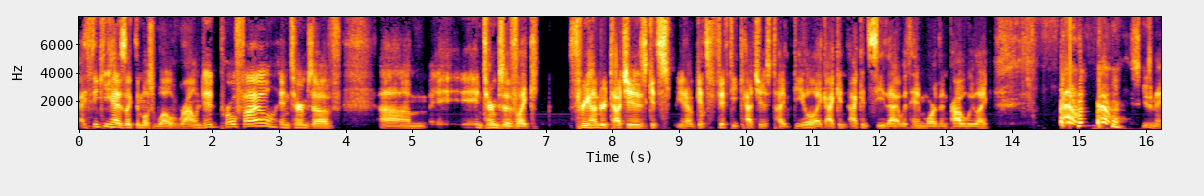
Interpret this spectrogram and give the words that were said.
I think he has like the most well-rounded profile in terms of um in terms of like 300 touches gets you know gets 50 catches type deal. Like i can i can see that with him more than probably like excuse me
